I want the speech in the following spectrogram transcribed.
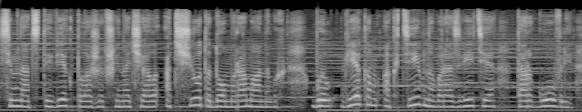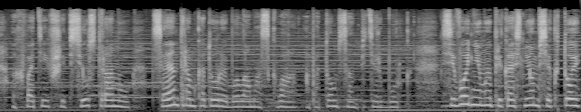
XVII век, положивший начало отсчета дома Романовых, был веком активного развития торговли, охватившей всю страну, центром которой была Москва, а потом Санкт-Петербург. Сегодня мы прикоснемся к той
